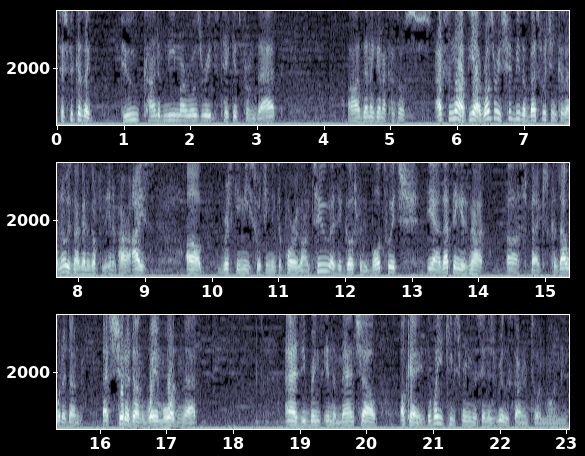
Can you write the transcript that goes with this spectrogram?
Just because I do kind of need my Roserade to take it from that. Uh, then again, I could actually no, yeah, Roserade should be the best switching because I know he's not going to go for the Hidden Power Ice uh, risking me switching into Porygon 2 as he goes for the Volt Switch. Yeah, that thing is not uh, specs, because that would have done, that should have done way more than that. As he brings in the Mienshao. Okay, the way he keeps bringing this in is really starting to annoy me.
